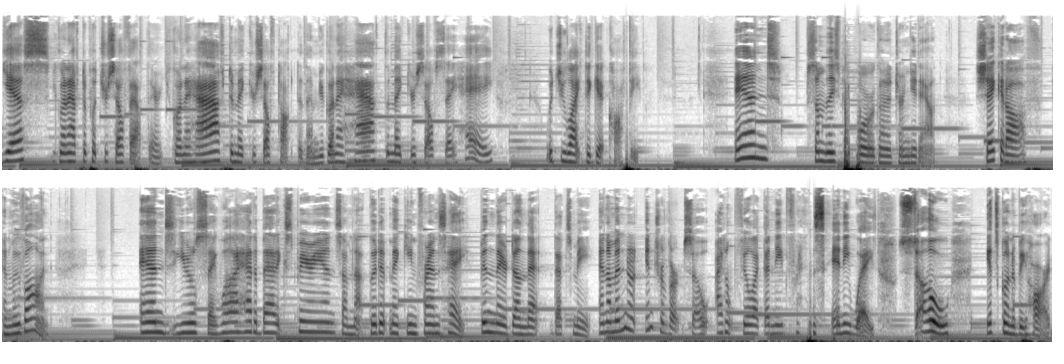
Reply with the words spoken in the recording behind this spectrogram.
yes, you're going to have to put yourself out there. You're going to have to make yourself talk to them. You're going to have to make yourself say, hey, would you like to get coffee? And some of these people are going to turn you down. Shake it off and move on. And you'll say, Well, I had a bad experience. I'm not good at making friends. Hey, been there, done that. That's me. And I'm an introvert, so I don't feel like I need friends anyways. So it's going to be hard.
